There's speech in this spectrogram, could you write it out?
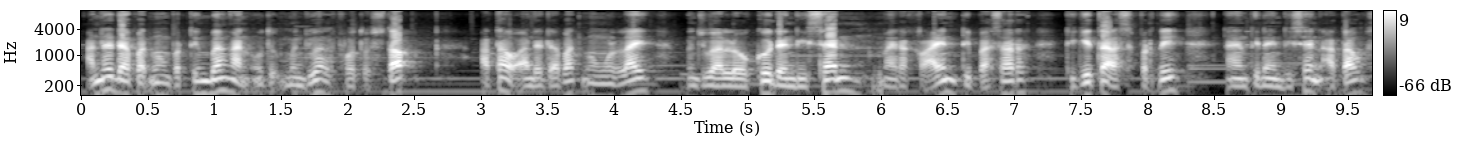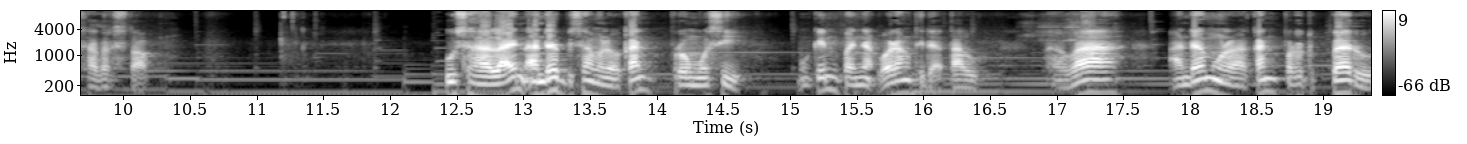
Anda dapat mempertimbangkan untuk menjual foto stok atau Anda dapat memulai menjual logo dan desain merek lain di pasar digital seperti 99 Design atau Shutterstock. Usaha lain Anda bisa melakukan promosi Mungkin banyak orang tidak tahu bahwa Anda mengeluarkan produk baru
